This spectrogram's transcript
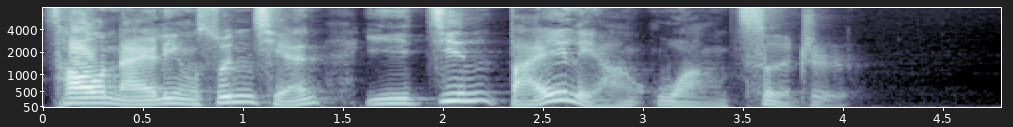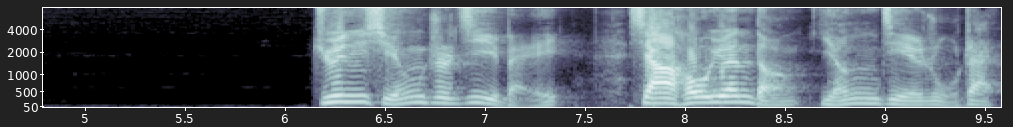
操乃令孙乾以金百两往赐之。军行至冀北，夏侯渊等迎接入寨，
